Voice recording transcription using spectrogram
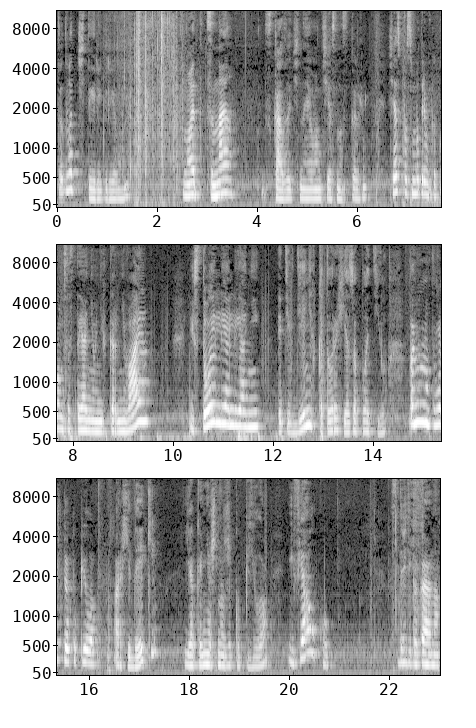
124 гривны. Но эта цена сказочная, я вам честно скажу. Сейчас посмотрим, в каком состоянии у них корневая. И стоили ли они этих денег, которых я заплатила. Помимо того, что я купила орхидейки, я, конечно же, купила и фиалку. Смотрите, какая она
